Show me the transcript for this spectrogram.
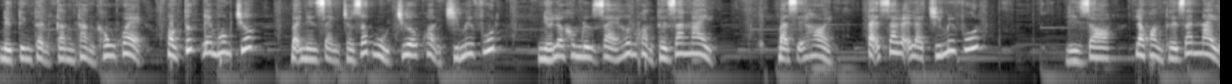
Nếu tinh thần căng thẳng không khỏe hoặc thức đêm hôm trước, bạn nên dành cho giấc ngủ trưa khoảng 90 phút, nhớ là không được dài hơn khoảng thời gian này. Bạn sẽ hỏi, tại sao lại là 90 phút? Lý do là khoảng thời gian này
